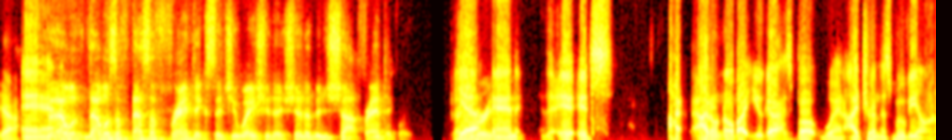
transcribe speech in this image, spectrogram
Yeah. And that was that was a that's a frantic situation. It should have been shot frantically. yeah, and it, it's I, I don't know about you guys, but when I turned this movie on,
